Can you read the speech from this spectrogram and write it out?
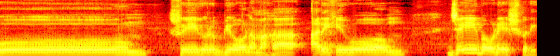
ஓம் ஸ்ரீ குருப்யோ நமக அரிஹி ஓம். ஜெய் புவனேஸ்வரி.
